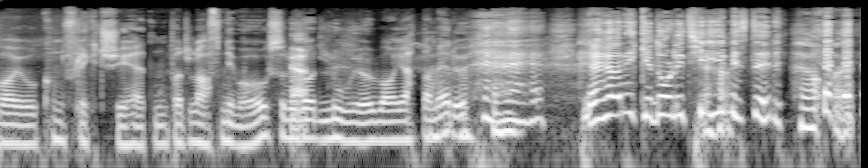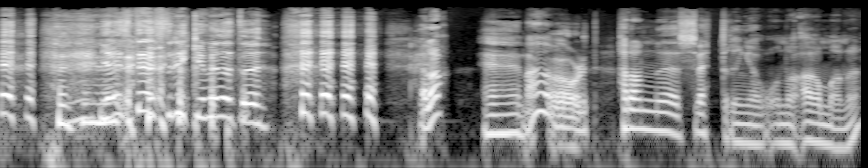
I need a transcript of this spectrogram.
var jo konfliktskyheten på et lavt nivå òg, så du Ja. lo jo bare hjertet med, du. Jeg har ikke dårlig tid, mister! Jeg stresser ikke med dette! Eller? eh, nei, det var ålreit. Hadde han eh, svetteringer under armene?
